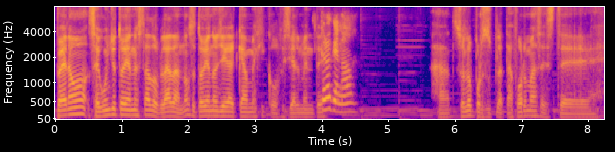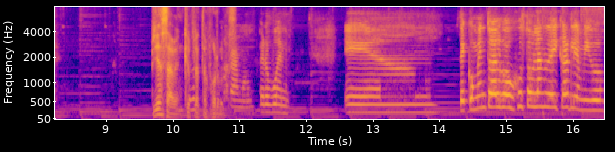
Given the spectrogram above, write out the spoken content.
Pero según yo todavía no está doblada, ¿no? O sea, todavía no llega aquí a México oficialmente. Creo que no. Ajá, solo por sus plataformas, este. Ya saben qué plataformas. Pero bueno. Em, te comento algo, justo hablando de iCarly, amigo,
